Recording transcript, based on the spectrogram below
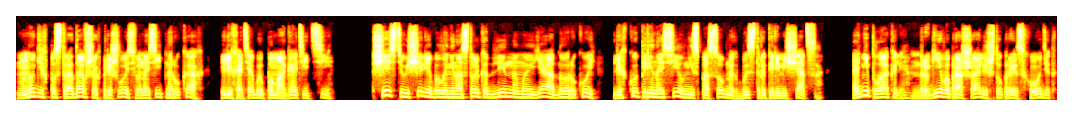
Многих пострадавших пришлось выносить на руках или хотя бы помогать идти. К счастью, ущелье было не настолько длинным, и я одной рукой легко переносил неспособных быстро перемещаться. Одни плакали, другие вопрошали, что происходит.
